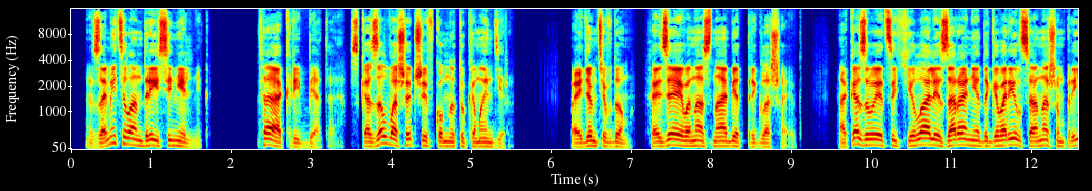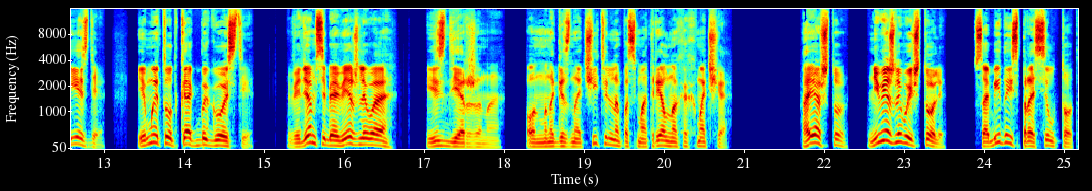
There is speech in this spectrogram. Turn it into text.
— заметил Андрей Синельник. «Так, ребята», — сказал вошедший в комнату командир. «Пойдемте в дом. Хозяева нас на обед приглашают. Оказывается, Хилали заранее договорился о нашем приезде, и мы тут как бы гости. Ведем себя вежливо и сдержанно. Он многозначительно посмотрел на Хохмача. «А я что, невежливый, что ли?» — с обидой спросил тот.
